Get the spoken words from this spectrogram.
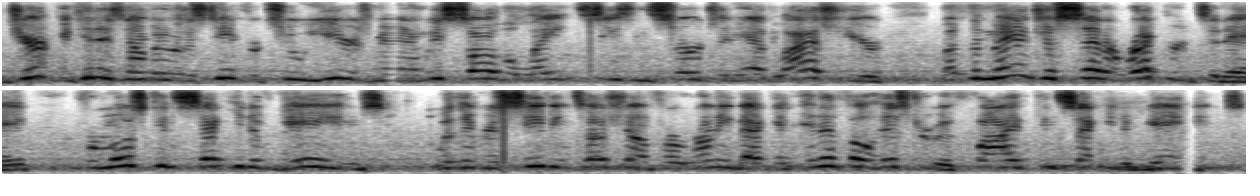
McKinnon has now been with his team for two years, man. And we saw the late season surge that he had last year, but the man just set a record today for most consecutive games with a receiving touchdown for a running back in NFL history with five consecutive games.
